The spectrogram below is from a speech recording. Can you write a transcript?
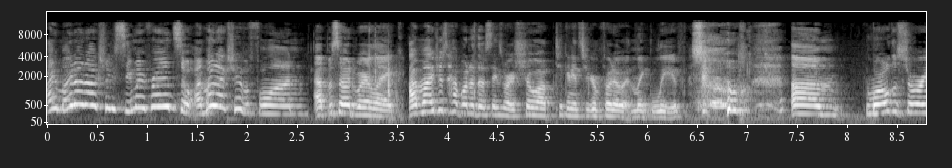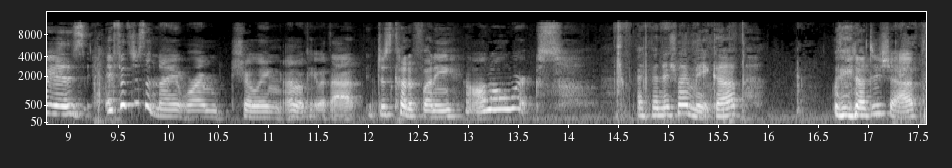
I might not actually see my friends, so I might actually have a full-on episode where like I might just have one of those things where I show up, take an Instagram photo, and like leave. So um moral of the story is if it's just a night where I'm showing, I'm okay with that. It's just kind of funny how it all works. I finished my makeup. Not too shabby.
